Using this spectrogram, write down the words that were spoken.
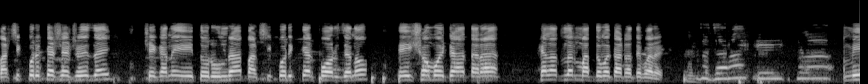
বার্ষিক পরীক্ষা শেষ হয়ে যায় সেখানে এই তরুণরা বার্ষিক পরীক্ষার পর যেন এই সময়টা তারা খেলাধুলার মাধ্যমে কাটাতে পারে। আমি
